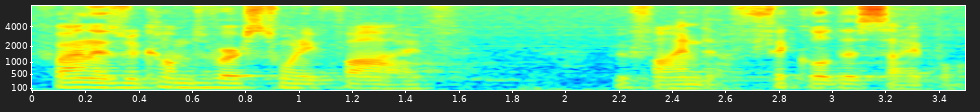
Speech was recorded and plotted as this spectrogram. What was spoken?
Finally, as we come to verse 25, we find a fickle disciple.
